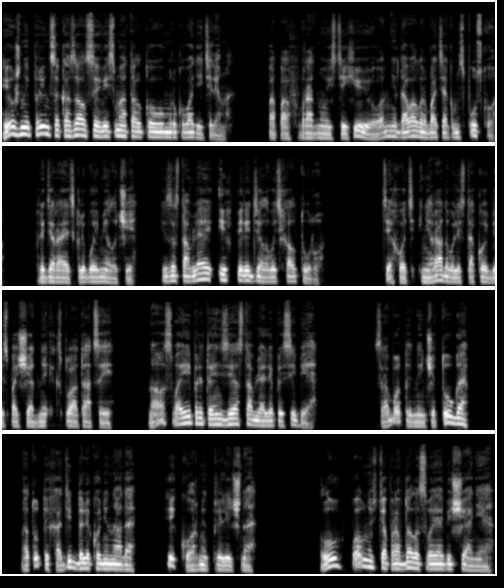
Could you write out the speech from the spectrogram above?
Южный принц оказался весьма толковым руководителем, Попав в родную стихию, он не давал работягам спуску, придираясь к любой мелочи и заставляя их переделывать халтуру. Те хоть и не радовались такой беспощадной эксплуатации, но свои претензии оставляли при себе. С работой нынче туго, а тут и ходить далеко не надо, и кормят прилично. Лу полностью оправдала свои обещания,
